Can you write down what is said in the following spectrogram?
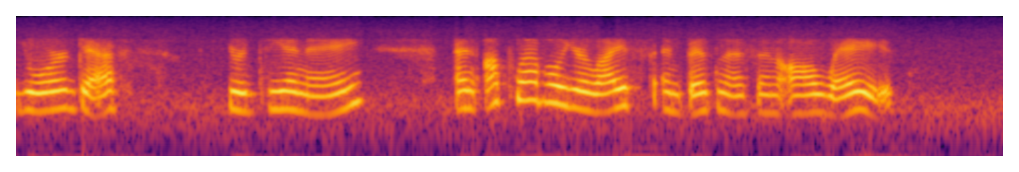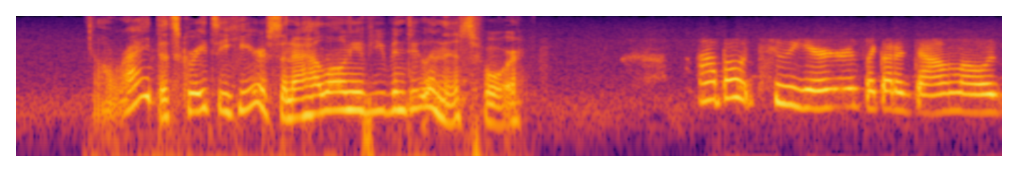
your gifts, your DNA, and uplevel your life and business in all ways. All right, that's great to hear. So, now how long have you been doing this for? About two years, I got a download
